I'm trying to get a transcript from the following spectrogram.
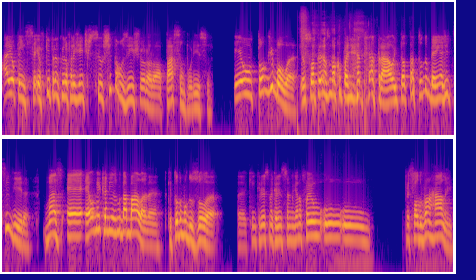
Aí eu pensei, eu fiquei tranquilo, eu falei, gente, se o Chitãozinho e Chororó passam por isso, eu tô de boa. Eu sou apenas uma companhia teatral, então tá tudo bem, a gente se vira. Mas é, é o mecanismo da bala, né? Porque todo mundo zoa é, quem criou esse mecanismo, se não me engano, foi o, o, o pessoal do Van Halen,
